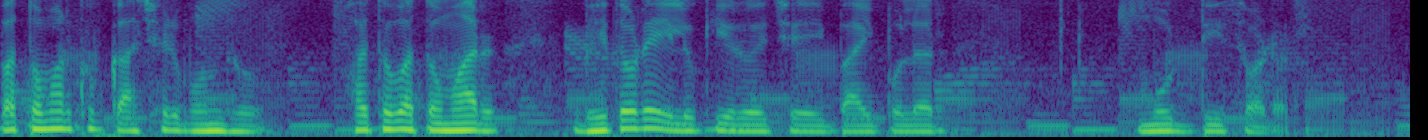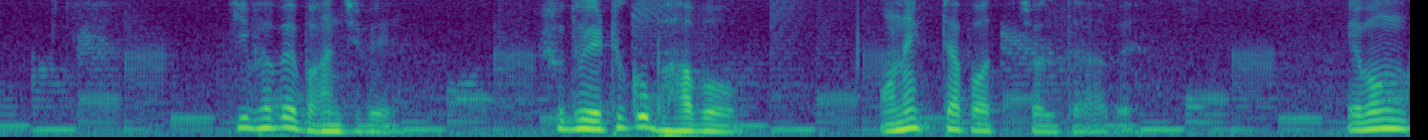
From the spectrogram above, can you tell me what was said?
বা তোমার খুব কাছের বন্ধু হয়তো বা তোমার ভিতরেই লুকিয়ে রয়েছে এই বাইপোলার মুড ডিসঅর্ডার কীভাবে বাঁচবে? শুধু এটুকু ভাবো, অনেকটা পথ চলতে হবে। এবং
